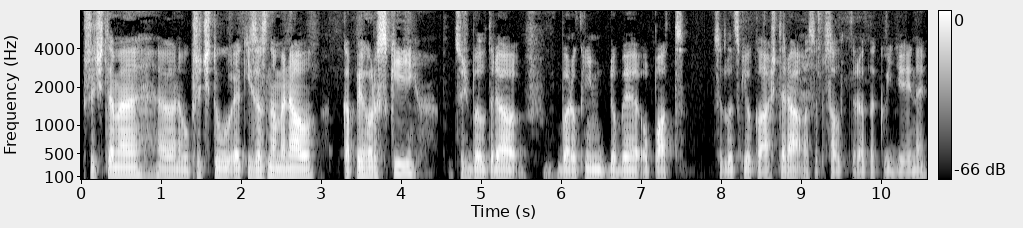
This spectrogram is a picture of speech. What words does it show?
Přečteme, eh, nebo přečtu, jaký zaznamenal Kapihorský, což byl teda v barokním době opat sedleckého kláštera a sepsal teda takový dějiny.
